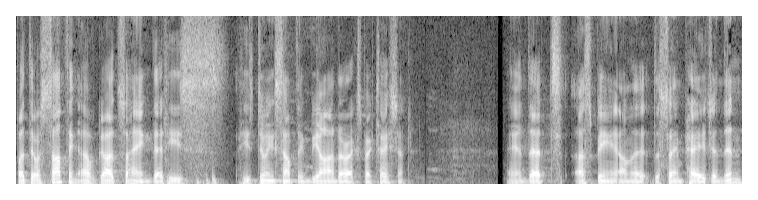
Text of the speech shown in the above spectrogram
but there was something of God saying that He's, he's doing something beyond our expectation. And that us being on the, the same page. And then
